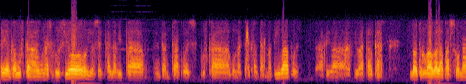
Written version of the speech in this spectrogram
teníem que buscar una solució, jo sé que el David va intentar pues, buscar alguna altra alternativa, pues, arriba, arribat al cas no trobava la persona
